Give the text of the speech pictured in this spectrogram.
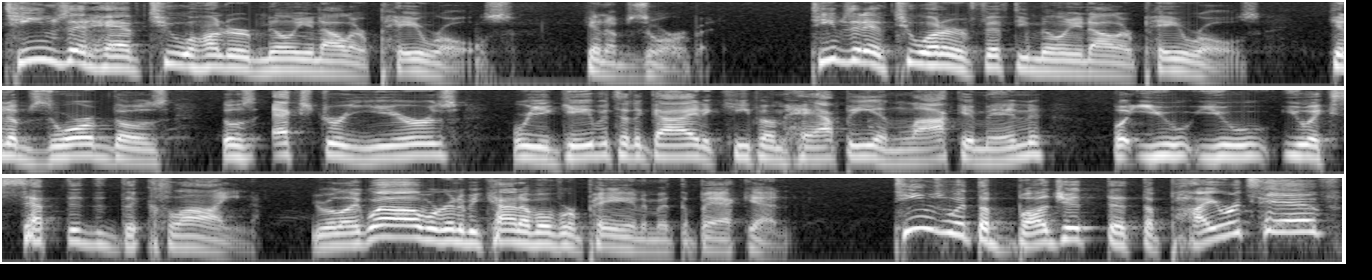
Teams that have $200 million payrolls can absorb it. Teams that have $250 million payrolls can absorb those those extra years where you gave it to the guy to keep him happy and lock him in, but you you you accepted the decline. You were like, well, we're going to be kind of overpaying him at the back end. Teams with the budget that the Pirates have,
